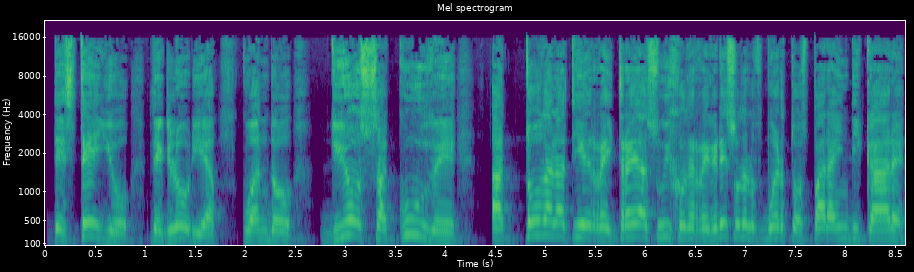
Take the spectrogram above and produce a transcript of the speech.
destello de gloria cuando Dios sacude a toda la tierra y trae a su Hijo de regreso de los muertos para indicar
